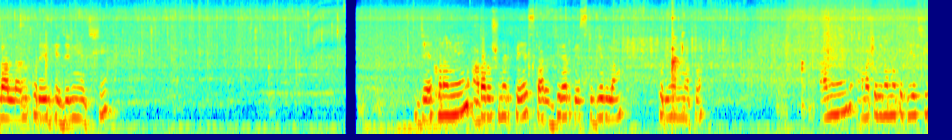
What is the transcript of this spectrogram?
লাল লাল করে ভেজে নিয়েছি। যে এখন আমি আদা রসুনের পেস্ট আর জিরার পেস্ট দিয়ে দিলাম পরিমাণ মতো। আমি আমার পরিমাণ মতো দিয়েছি,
